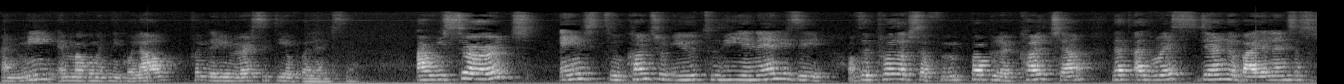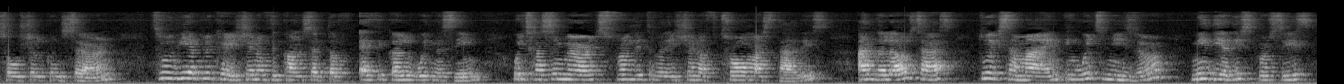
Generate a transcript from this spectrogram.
and me, Emma Gomez Nicolau, from the University of Valencia. Our research aims to contribute to the analysis of the products of popular culture that address gender violence as a social concern through the application of the concept of ethical witnessing, which has emerged from the tradition of trauma studies and allows us to examine in which measure media discourses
